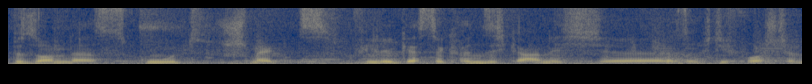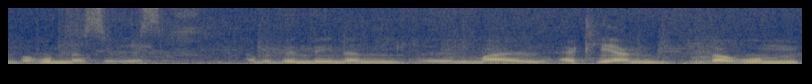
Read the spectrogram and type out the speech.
besonders gut schmeckt. Viele Gäste können sich gar nicht äh, so richtig vorstellen, warum das so ist. Aber wenn wir ihnen dann äh, mal erklären, warum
